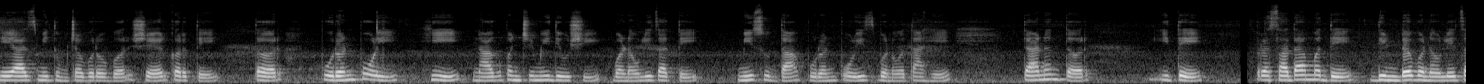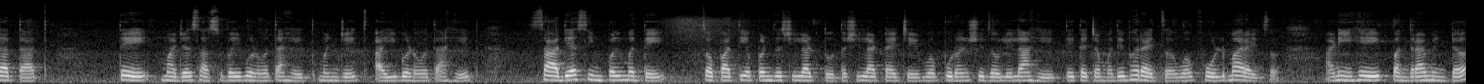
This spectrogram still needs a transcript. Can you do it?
हे आज मी तुमच्याबरोबर शेअर करते. तर पुरणपोळी ही नागपंचमी दिवशी बनवली जाते. मी सुद्धा पुरणपोळीच बनवत आहे. त्यानंतर इथे प्रसादामध्ये दिंड बनवले जातात. ते माझ्या सासूबाई बनवत आहेत म्हणजेच आई बनवत आहेत. साध्या सिंपलमध्ये चपाती आपण जशी लाटतो तशी लाटायचे व पुरण शिजवलेलं आहे ते त्याच्यामध्ये भरायचं व फोल्ड मारायचं आणि हे पंधरा मिनटं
